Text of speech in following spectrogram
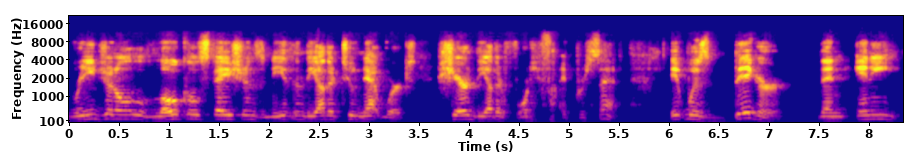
regional, local stations, and even the other two networks shared the other 45%. It was bigger than any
